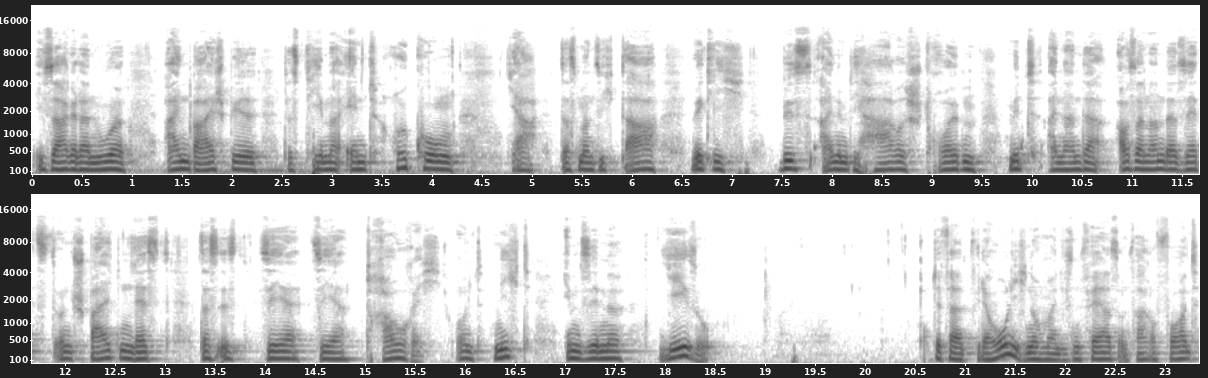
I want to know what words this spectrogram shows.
Ich sage da nur ein Beispiel, das Thema Entrückung. Ja, dass man sich da wirklich bis einem die Haare sträuben, miteinander auseinandersetzt und spalten lässt, das ist sehr, sehr traurig und nicht im Sinne Jesu. Deshalb wiederhole ich nochmal diesen Vers und fahre fort.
